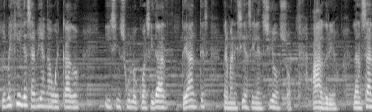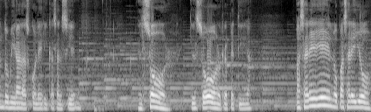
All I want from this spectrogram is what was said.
Sus mejillas se habían ahuecado y sin su locuacidad de antes permanecía silencioso, agrio, lanzando miradas coléricas al cielo. El sol, el sol, repetía. Pasaré él o pasaré yo.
